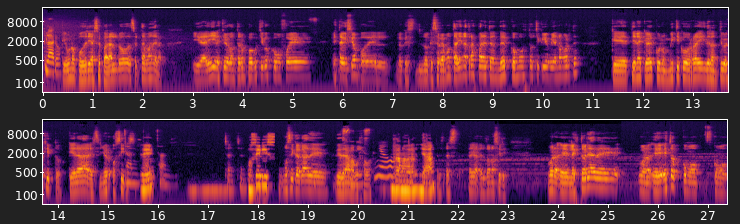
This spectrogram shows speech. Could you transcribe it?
Claro. Que uno podría separarlo de cierta manera. Y de ahí les quiero contar un poco, chicos, cómo fue esta visión, pues, lo, que, lo que se remonta bien atrás para entender cómo estos chiquillos veían la muerte que tiene que ver con un mítico rey del antiguo Egipto, que era el señor Osiris. Chan, chan. Osiris, Música acá de, de drama, por favor. drama, drama, ya. Es, es- el Don Osiris. Bueno, eh, la historia de. Bueno, eh, esto como, como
